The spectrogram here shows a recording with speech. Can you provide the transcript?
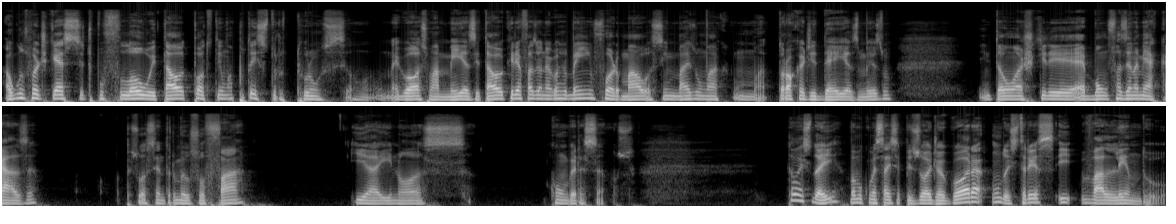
alguns podcasts, tipo Flow e tal, pô, tu tem uma puta estrutura, um, um, negócio, uma mesa e tal. Eu queria fazer um negócio bem informal, assim, mais uma, uma troca de ideias mesmo. Então acho que é bom fazer na minha casa. A pessoa senta no meu sofá e aí nós conversamos. Então é isso daí, vamos começar esse episódio agora. Um, dois, três e valendo!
